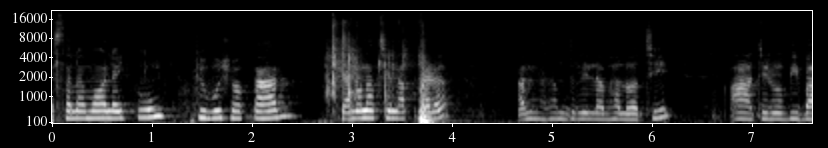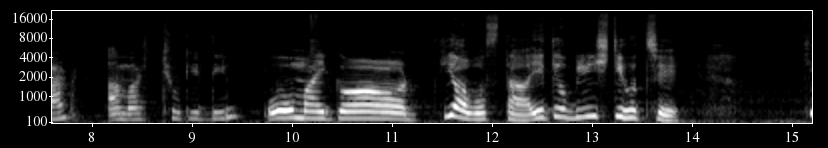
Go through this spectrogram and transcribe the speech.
আসসালামু আলাইকুম। শুভ সকাল। কেমন আছেন আপনারা? আমি আলহামদুলিল্লাহ ভালো আছি। আজ রবিবার। আমার ছুটির দিন। ও মাই গড কি অবস্থা? এতেও বৃষ্টি হচ্ছে। কি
